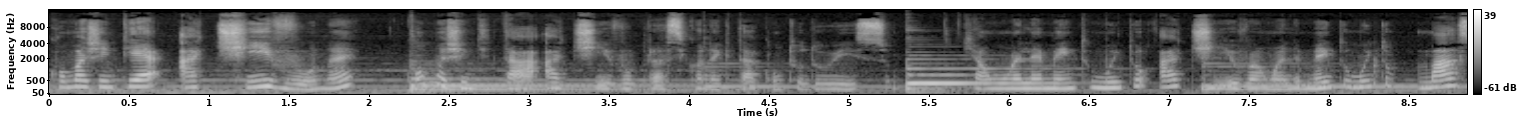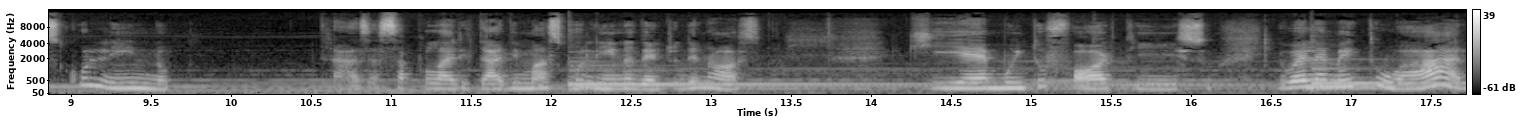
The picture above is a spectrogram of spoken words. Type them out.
como a gente é ativo, né? Como a gente está ativo para se conectar com tudo isso, que é um elemento muito ativo, é um elemento muito masculino, traz essa polaridade masculina dentro de nós que é muito forte isso. E o elemento ar,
